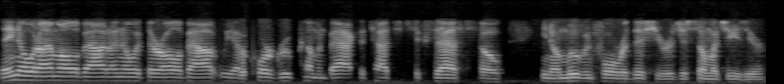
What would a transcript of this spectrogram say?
they know what I'm all about. I know what they're all about. We have a core group coming back that's had some success. So you know, moving forward this year is just so much easier.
